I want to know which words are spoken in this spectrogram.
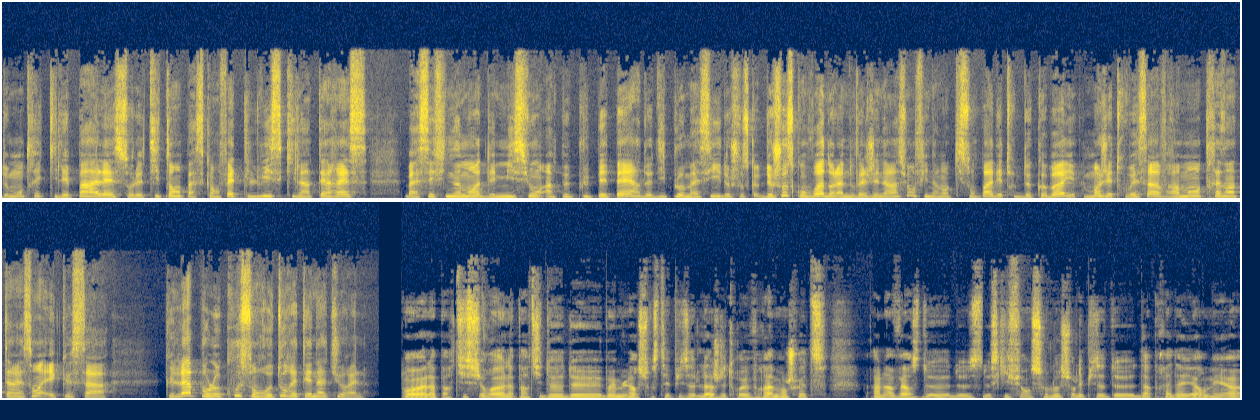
de montrer qu'il n'est pas à l'aise sur le Titan, parce qu'en fait, lui, ce qui l'intéresse, bah, c'est finalement des missions un peu plus pépères, de diplomatie, de choses, de choses qu'on voit dans la nouvelle génération, finalement, qui sont pas des trucs de cow-boy. Moi, j'ai trouvé ça vraiment très intéressant et que ça, que là, pour le coup, son retour était naturel. Ouais, la partie sur euh, la partie de, de sur cet épisode-là, je l'ai trouvé vraiment chouette. À l'inverse de, de, ce qu'il fait en solo sur l'épisode de- d'après d'ailleurs, mais euh,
